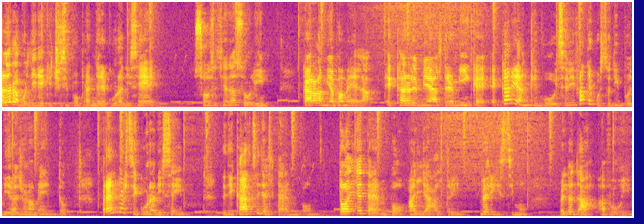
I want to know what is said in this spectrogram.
allora vuol dire che ci si può prendere cura di sé solo se si è da soli? cara la mia Pamela e care le mie altre amiche e cari anche voi, se vi fate questo tipo di ragionamento, prendersi cura di sé, dedicarsi del tempo, toglie tempo agli altri, verissimo, ve lo dà a voi.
